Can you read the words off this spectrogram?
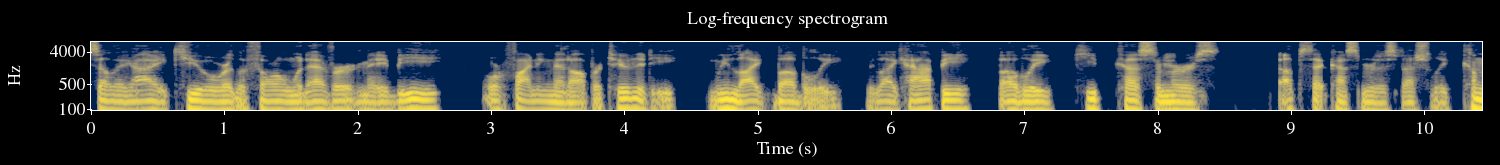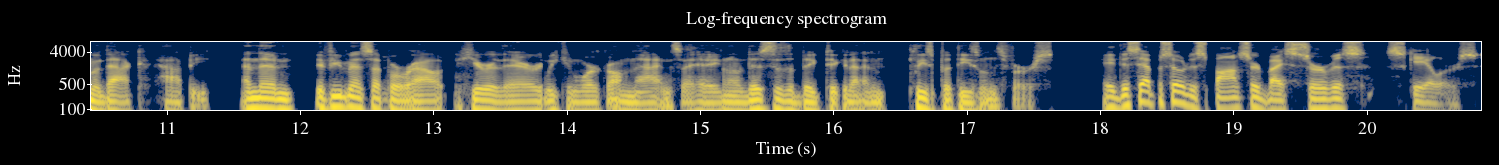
selling IQ over the phone, whatever it may be, or finding that opportunity. We like bubbly. We like happy, bubbly, keep customers, upset customers, especially coming back happy. And then if you mess up a route here or there, we can work on that and say, Hey, you know, this is a big ticket item. Please put these ones first. Hey, this episode is sponsored by Service Scalers.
